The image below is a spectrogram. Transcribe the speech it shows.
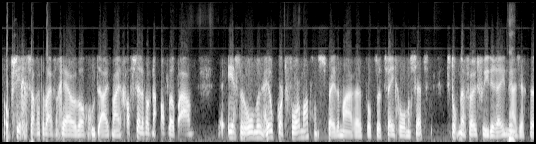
Op zich zag het er bij Van Gerwen wel goed uit. Maar hij gaf zelf ook na afloop aan eerste ronde, heel kort format, want ze spelen maar uh, tot uh, twee gewonnen sets. Toch nerveus voor iedereen. Ja. Hij zegt uh,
